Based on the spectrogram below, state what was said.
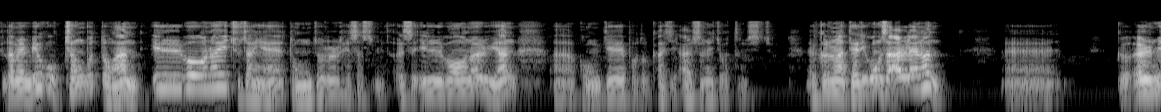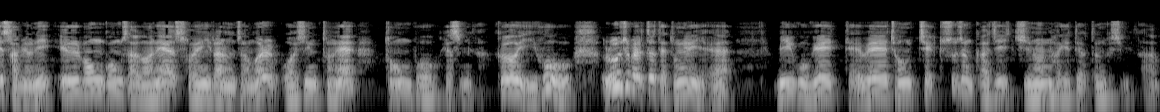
그 다음에 미국 정부 또한 일본의 주장에 동조를 했었습니다. 그래서 일본을 위한 어, 공개 보도까지 알선해 주었던 것이죠. 그러나 대리공사 알렌은 그 을미 사변이 일본 공사관의 소행이라는 점을 워싱턴에 통보했습니다. 그 이후 루즈벨트 대통령이 미국의 대외 정책 수정까지 진언하게 되었던 것입니다.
